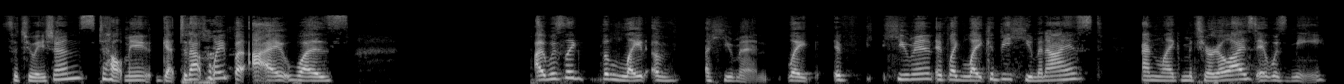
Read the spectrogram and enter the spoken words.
situations to help me get to that point. But I was, I was like the light of a human. Like if human, if like light could be humanized and like materialized, it was me.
